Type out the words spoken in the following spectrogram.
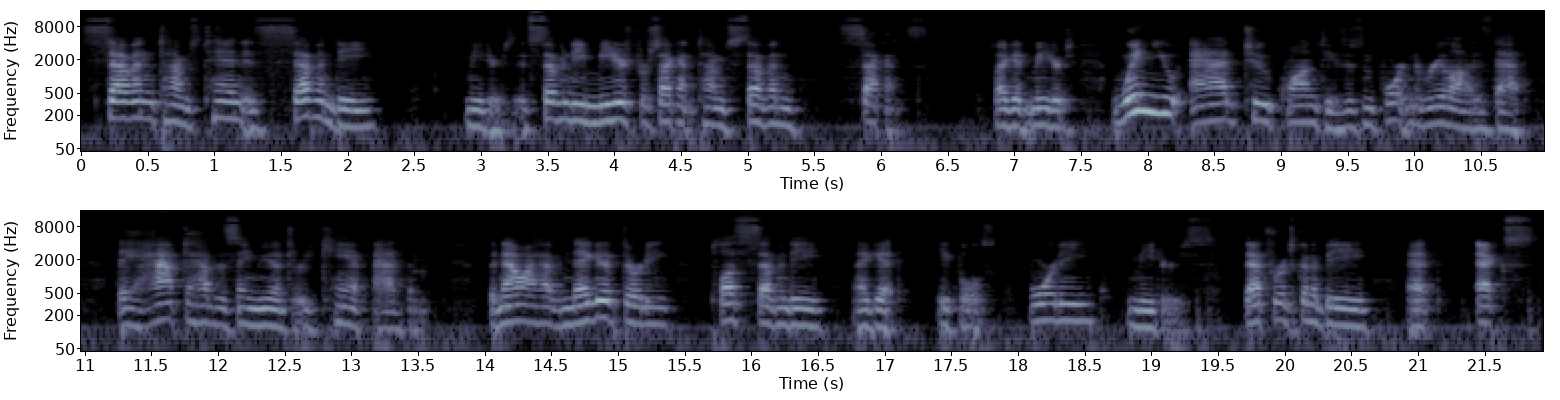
7 times 10 is 70 meters. It's 70 meters per second times 7 seconds. So I get meters. When you add two quantities, it's important to realize that they have to have the same units or you can't add them. But now I have negative 30 plus 70, and I get equals 40 meters. That's where it's going to be at x.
